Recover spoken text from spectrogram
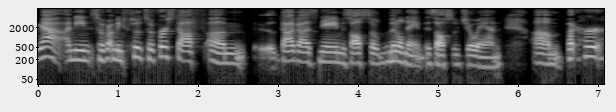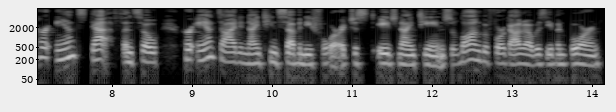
Yeah, I mean, so I mean, so, so first off, um, Gaga's name is also middle name is also Joanne, um, but her her aunt's death, and so her aunt died in 1974 at just age 19, so long before Gaga was even born.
